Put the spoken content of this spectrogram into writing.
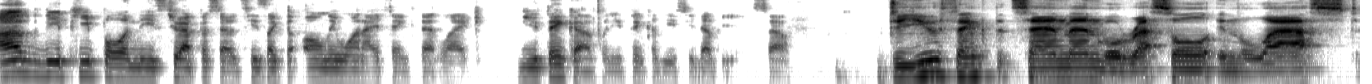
of the people in these two episodes, he's like the only one I think that like you think of when you think of ECW. So Do you think that Sandman will wrestle in the last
